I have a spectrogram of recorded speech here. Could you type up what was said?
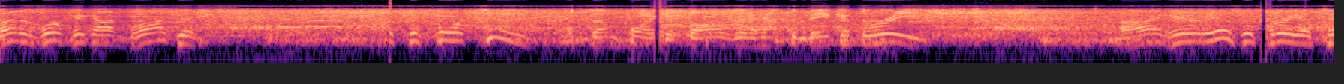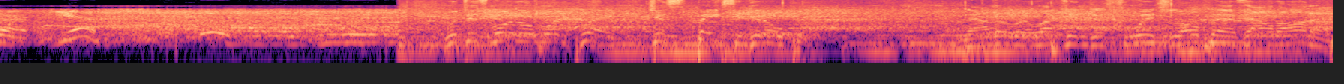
Leonard working on Brogdon. It's a 14. At some point, Gasol's going to have to make a three. All right, here is a three attempt. Yes! With this one-on-one play, just space and get open. Now they're electing to switch Lopez out on him.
